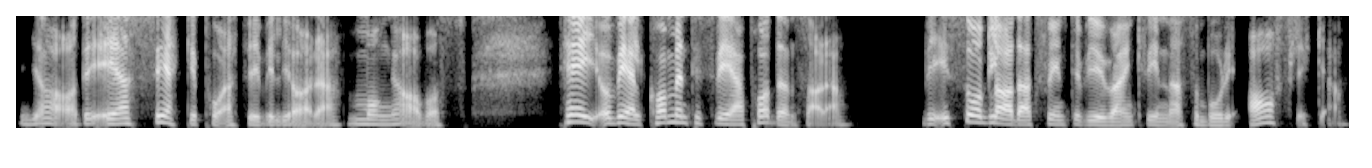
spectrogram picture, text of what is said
Ja, det är jag säker på att vi vill göra, många av oss. Hej och välkommen till Sveapodden, Sara. Vi är så glada att få intervjua en kvinna som bor i Afrika.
